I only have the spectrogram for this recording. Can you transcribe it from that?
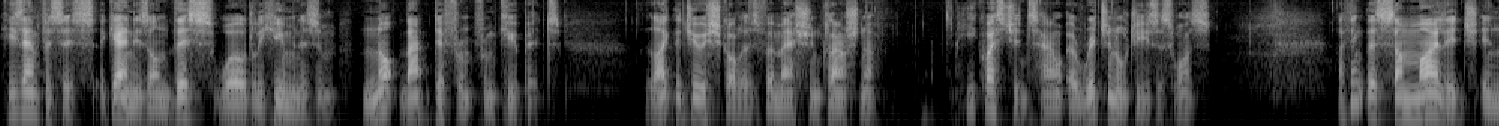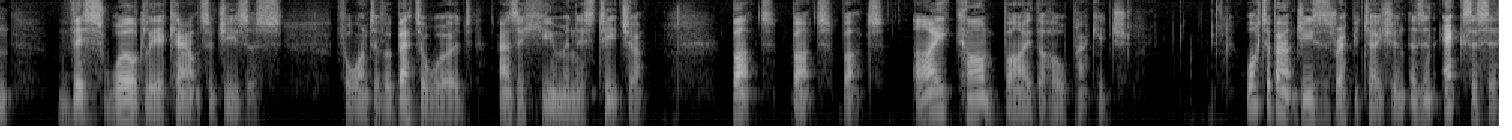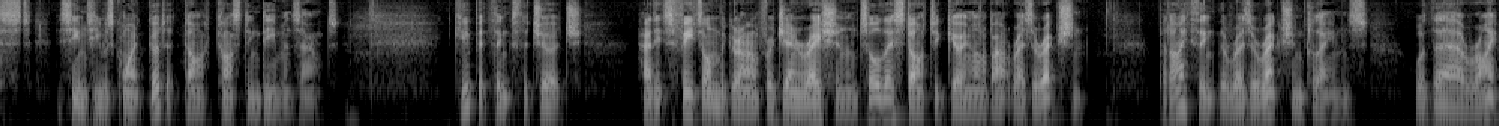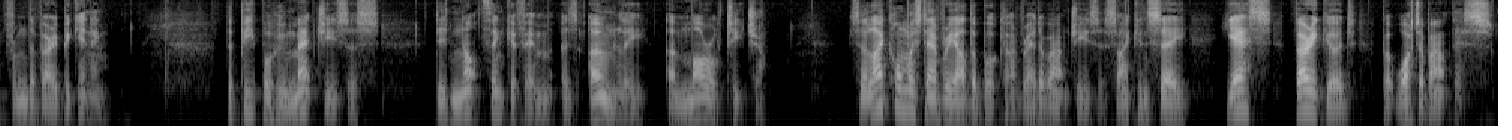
His emphasis, again, is on this worldly humanism, not that different from Cupitt. Like the Jewish scholars Vermes and Klausner, he questions how original Jesus was. I think there's some mileage in this worldly accounts of Jesus, for want of a better word, as a humanist teacher. But, but, but, I can't buy the whole package. What about Jesus' reputation as an exorcist? It seems he was quite good at casting demons out. Cupitt thinks the church had its feet on the ground for a generation until they started going on about resurrection. But I think the resurrection claims were there right from the very beginning. The people who met Jesus did not think of him as only a moral teacher. So, like almost every other book I've read about Jesus, I can say, yes, very good, but what about this?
